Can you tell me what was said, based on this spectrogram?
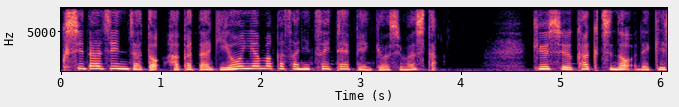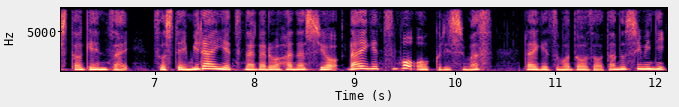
櫛田神社と博多祇園山笠について勉強しました。九州各地の歴史と現在そして未来へつながるお話を来月もお送りします。来月もどうぞお楽しみに。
